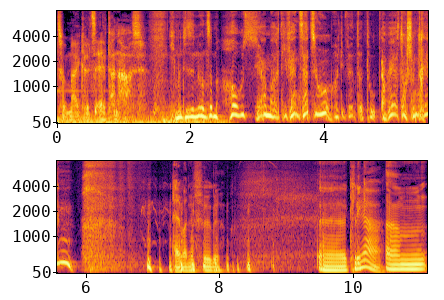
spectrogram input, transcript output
Zu Michaels Elternhaus. Jemand ist in unserem Haus. Ja, mach die Fenster zu. Mach die Fenster zu. Aber er ist doch schon drin. Alberne Vögel. Äh, Klick. Ja. Ähm,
